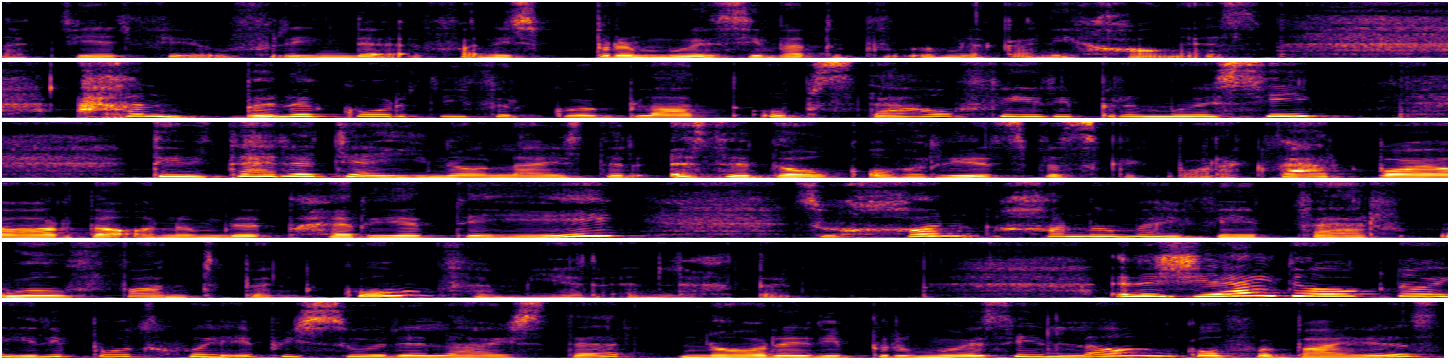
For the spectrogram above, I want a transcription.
laat weet vir jou vriende van die promosie wat op die oomblik aan die gang is. Ek gaan binnekort die verkoopblad opstel vir hierdie promosie. Teen die tyd dat jy hierna luister, is dit dalk alreeds beskikbaar. Ek werk baie hard daaraan om dit gereed te hê. So gaan gaan na my webwerf oolfant.com vir meer inligting. En as jy dalk na hierdie potgooi episode luister nadat die promosie lank al verby is,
